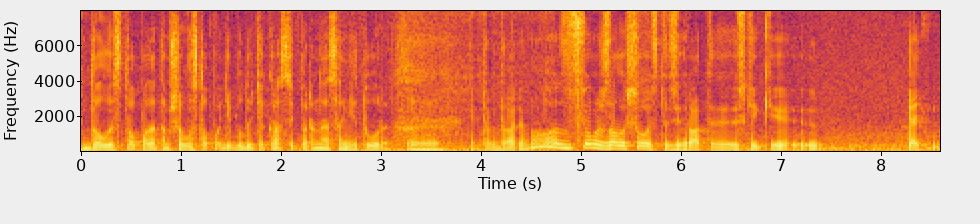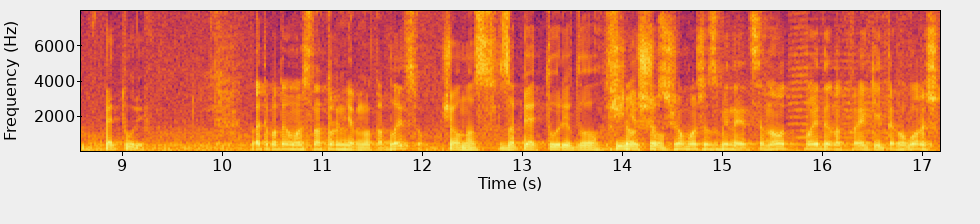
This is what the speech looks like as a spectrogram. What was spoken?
до листопада, там ще в листопаді будуть якраз і перенесені тури і так далі. Ну, з всього ж залишилось зіграти скільки? П'ять, п'ять турів. Давайте подивимося на турнірну таблицю. Що у нас за п'ять турів до фінішу? що, що може змінитися? Ну, от поєдинок, про який ти говориш,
